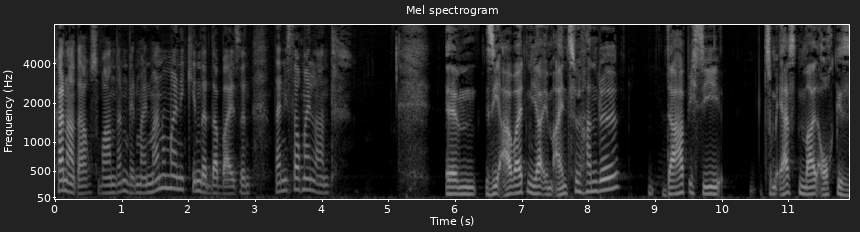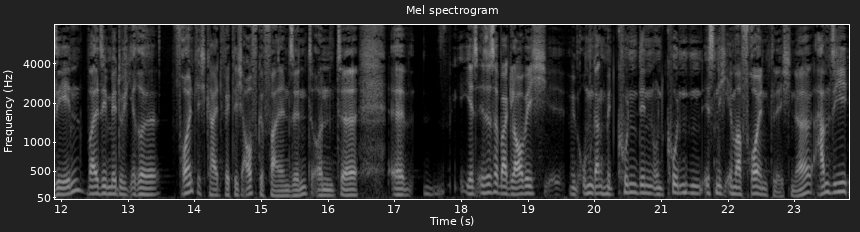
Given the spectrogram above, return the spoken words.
Kanada auswandern, wenn mein Mann und meine Kinder dabei sind, dann ist auch mein Land. Ähm, Sie arbeiten ja im Einzelhandel. Da habe ich Sie zum ersten Mal auch gesehen, weil Sie mir durch Ihre Freundlichkeit wirklich aufgefallen sind. Und äh, äh, jetzt ist es aber, glaube ich, im Umgang mit Kundinnen und Kunden ist nicht immer freundlich. Ne? Haben Sie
